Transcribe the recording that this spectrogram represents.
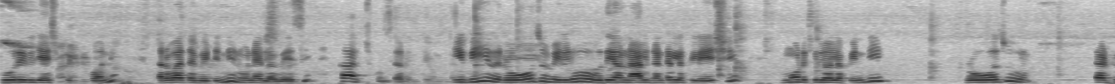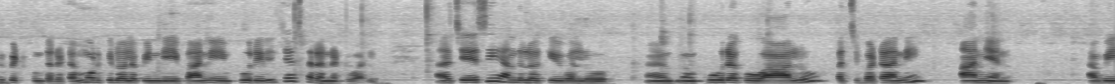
పూరీలు చేసి పెట్టుకొని తర్వాత వీటిని నూనెలో వేసి కాల్చుకుంటారు. ఇవి రోజు వీళ్ళు ఉదయం నాలుగు గంటలకు లేచి మూడు కిలోల పిండి రోజు తడిపి పెట్టుకుంటారట. మూడు కిలోల పిండి పానీ పూరీలు చేస్తారు అన్నట్టు వాళ్ళు చేసి అందులోకి వాళ్ళు కూరకు ఆలు పచ్చి బఠానీ ఆనియన్. అవి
